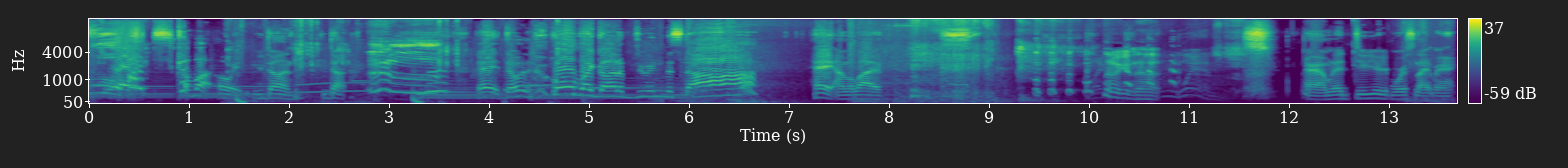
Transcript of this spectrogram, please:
What? Come on. Oh wait, you're done. You're done. Hey, don't. Oh my god, I'm doing Mr. Ah. Hey, I'm alive. no, you're not. Alright, I'm gonna do your worst nightmare.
